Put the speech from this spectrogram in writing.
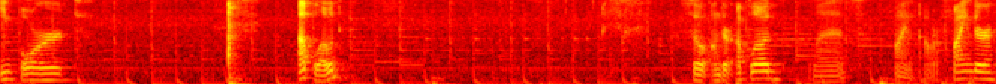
Import, upload. So under upload, let's find our Finder.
